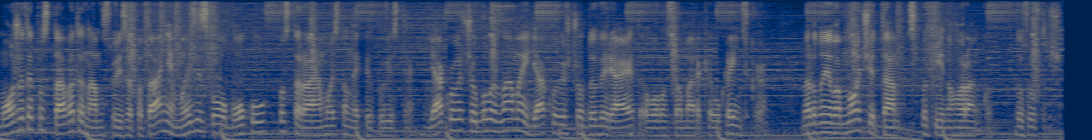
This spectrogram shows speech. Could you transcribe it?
можете поставити нам свої запитання. Ми зі свого боку постараємось на них відповісти. Дякую, що були з нами. і Дякую, що довіряєте голосу Америки українською. Мирної вам ночі та спокійного ранку. До зустрічі.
